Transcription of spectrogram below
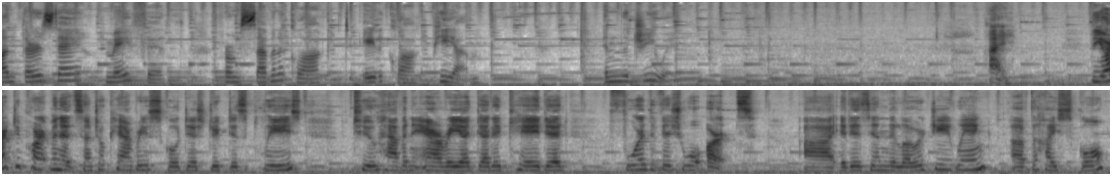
on Thursday, May 5th from 7 o'clock to 8 o'clock p.m. in the G Wing. Hi. The art department at Central Cambria School District is pleased to have an area dedicated for the visual arts. Uh, it is in the lower G wing of the high school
